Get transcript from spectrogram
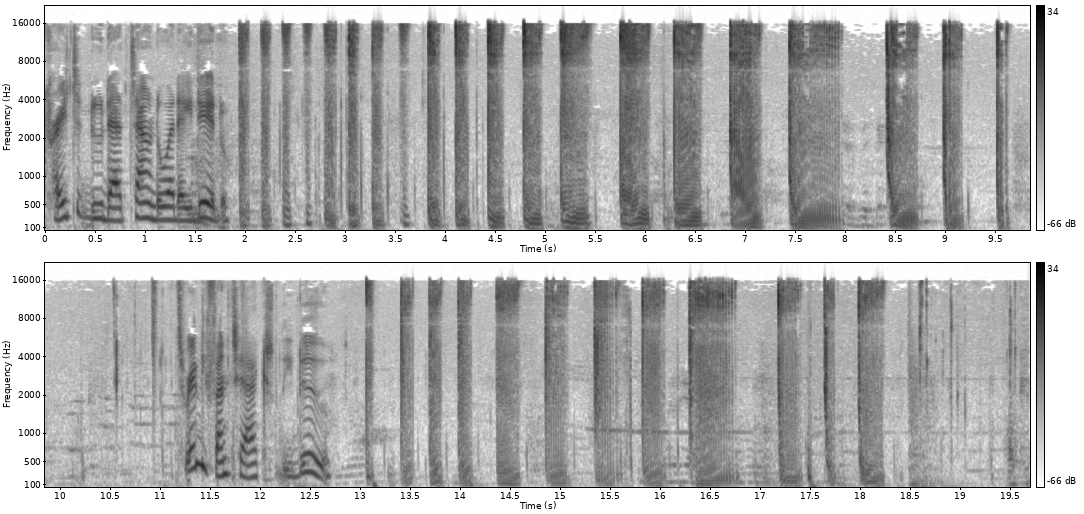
Try to do that sound what I did. Really fun to actually do. Okay,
